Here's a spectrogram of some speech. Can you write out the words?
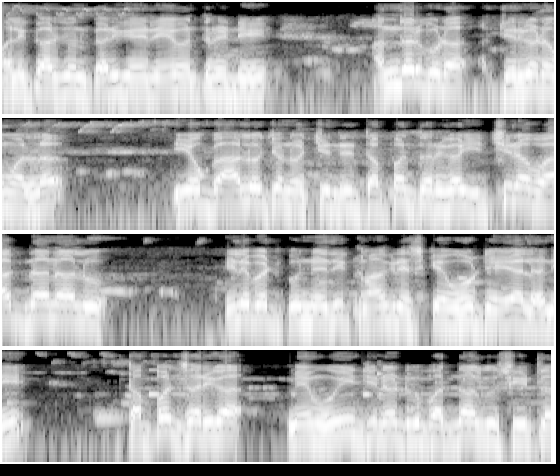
మల్లికార్జున్ ఖర్గే రేవంత్ రెడ్డి అందరూ కూడా తిరగడం వల్ల ఈ యొక్క ఆలోచన వచ్చింది. తప్పనిసరిగా ఇచ్చిన వాగ్దానాలు నిలబెట్టుకునేది కాంగ్రెస్కే ఓటు వేయాలని తప్పనిసరిగా మేము ఊహించినట్టుకు పద్నాలుగు సీట్లు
